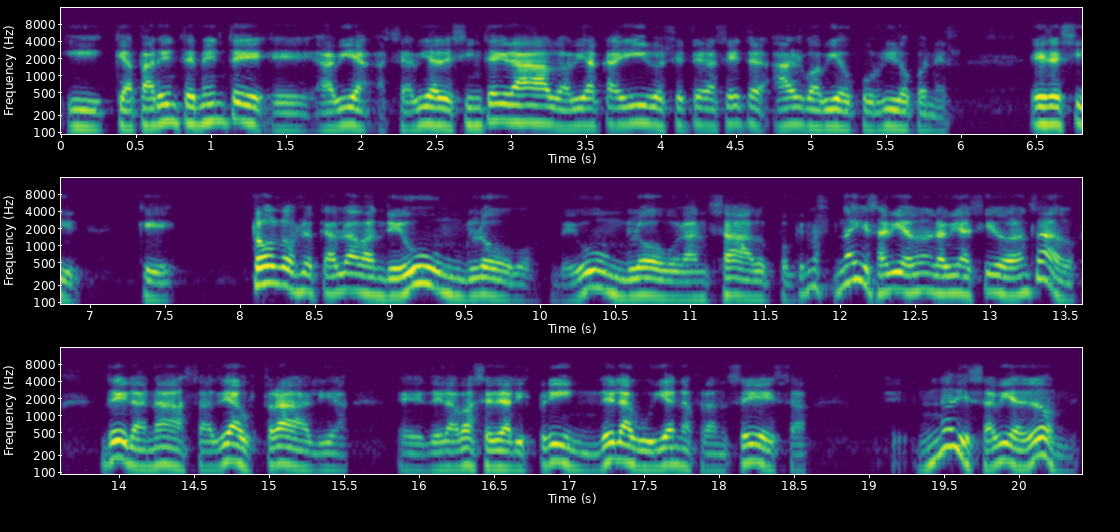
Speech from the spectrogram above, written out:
y que aparentemente eh, había, se había desintegrado, había caído, etcétera, etcétera, algo había ocurrido con eso. Es decir, que todos los que hablaban de un globo, de un globo lanzado, porque nadie sabía dónde había sido lanzado, de la NASA, de Australia, eh, de la base de Alice Spring, de la Guyana francesa, eh, nadie sabía de dónde.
